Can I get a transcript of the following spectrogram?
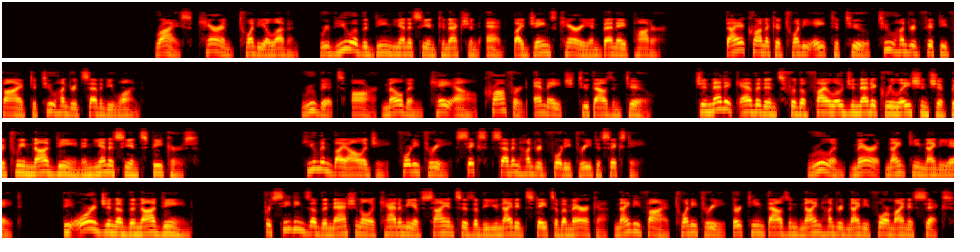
Rice, Keren, 2011. Review of the Dene-Yeniseian Connection, ed., by James Kari and Ben A. Potter. Diachronica 28-2, 255-271. Rubicz, R., Melvin, K. L., Crawford, M. H. 2002. Genetic Evidence for the Phylogenetic Relationship Between Na-Dene and Yeniseian Speakers. Human Biology, 43, 6, 743-60. Ruhlen, Merritt 1998. The Origin of the Na-Dene. Proceedings of the National Academy of Sciences of the United States of America, 95 23, 13994-6.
